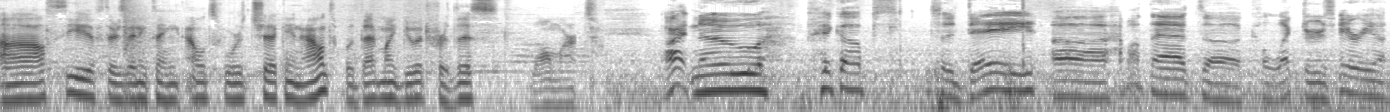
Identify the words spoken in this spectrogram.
Uh, I'll see if there's anything else worth checking out, but that might do it for this Walmart. All right, no pickups today. Uh, how about that uh, collector's area?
